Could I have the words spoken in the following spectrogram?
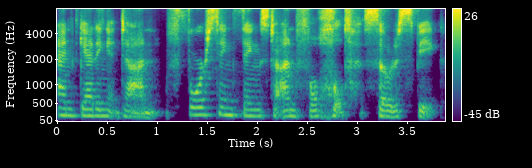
and getting it done, forcing things to unfold, so to speak.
